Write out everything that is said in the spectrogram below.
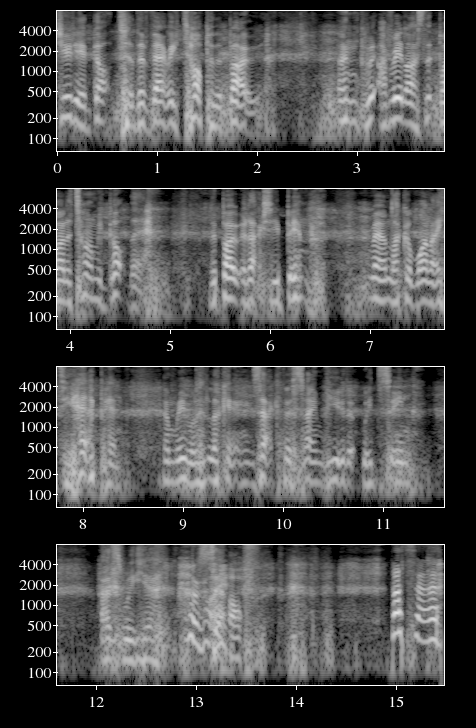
Julia got to the very top of the boat, and I realised that by the time we got there, the boat had actually been around like a 180 hairpin, and we were looking at exactly the same view that we'd seen as we uh, set off. That's a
